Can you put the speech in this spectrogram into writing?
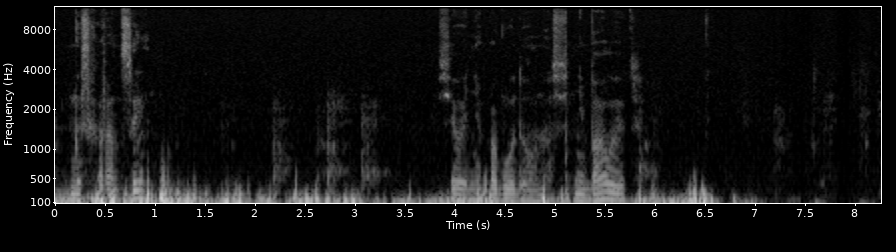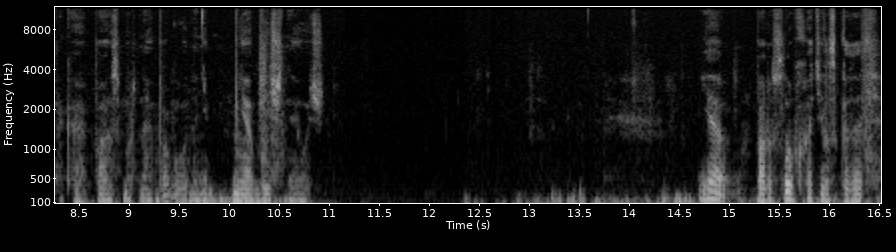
мыс Харанцы. Сегодня погода у нас не балует. Такая пасмурная погода, необычная очень. Я пару слов хотел сказать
